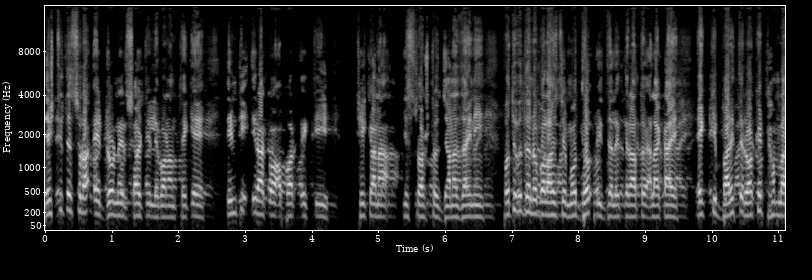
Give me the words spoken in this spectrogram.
দেশটিতে ছোড়া এই ড্রোনের ছয়টি লেবানন থেকে, তিনটি ইরাক অপর একটি ঠিকানা স্পষ্ট জানা যায়নি। প্রতিবেদনে বলা হয়েছে মধ্য ইসরায়েলের তেরাত এলাকায় একটি বাড়িতে রকেট হামলা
